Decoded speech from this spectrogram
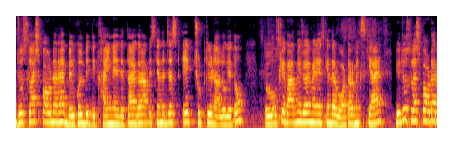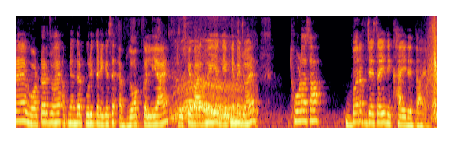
जो स्लश पाउडर है बिल्कुल भी दिखाई नहीं देता। है अगर आप इसके अंदर जस्ट एक चुटकी डालोगे तो तो उसके बाद में जो है मैंने इसके अंदर वाटर मिक्स किया है। ये जो स्लश पाउडर है वाटर जो है अपने अंदर पूरी तरीके से एब्जॉर्ब कर लिया है। तो उसके बाद में ये देखने में जो है थोड़ा सा बर्फ़ जैसा ही दिखाई देता है।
